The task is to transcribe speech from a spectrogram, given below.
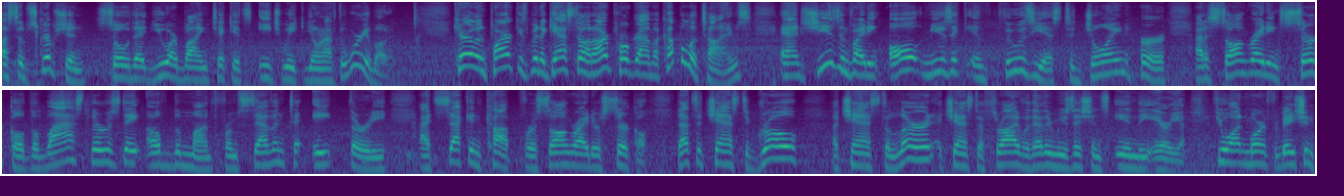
a subscription so that you are buying tickets each week. You don't have to worry about it. Carolyn Park has been a guest on our program a couple of times, and she is inviting all music enthusiasts to join her at a songwriting circle the last Thursday of the month from 7 to 8:30 at Second Cup for a songwriter circle. That's a chance to grow, a chance to learn, a chance to thrive with other musicians in the area. If you want more information,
